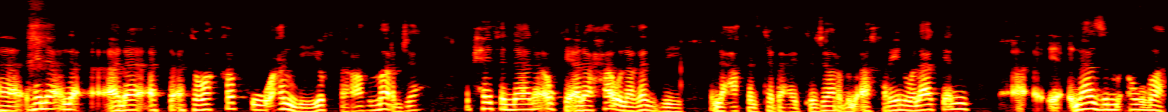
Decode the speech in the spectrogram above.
آه هنا لا أنا أتوقف وعندي يفترض مرجع بحيث أن أنا أوكي أنا أحاول أغذي العقل تبعي بتجارب الآخرين ولكن لازم أوضع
